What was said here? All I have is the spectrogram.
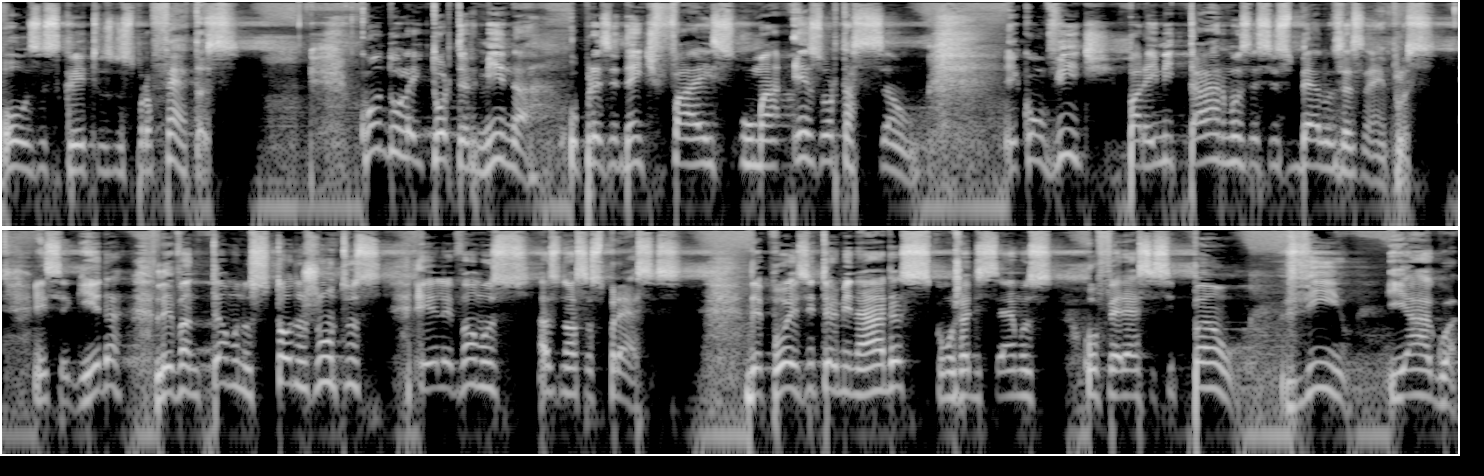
ou os escritos dos profetas. Quando o leitor termina, o presidente faz uma exortação e convite para imitarmos esses belos exemplos. Em seguida, levantamos-nos todos juntos e elevamos as nossas preces. Depois de terminadas, como já dissemos, oferece-se pão, vinho e água,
